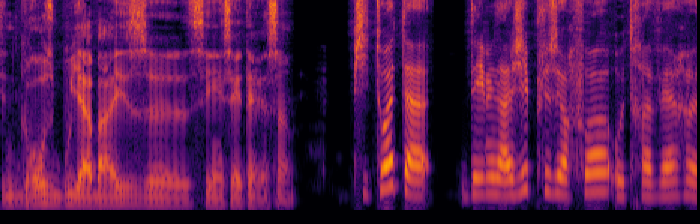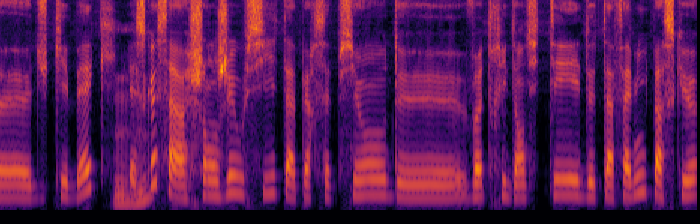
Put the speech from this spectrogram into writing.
une grosse bouillabaisse, c'est intéressant. Puis toi, tu as déménagé plusieurs fois au travers du Québec. Mm-hmm. Est-ce que ça a changé aussi ta perception de votre identité, de ta famille? Parce que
